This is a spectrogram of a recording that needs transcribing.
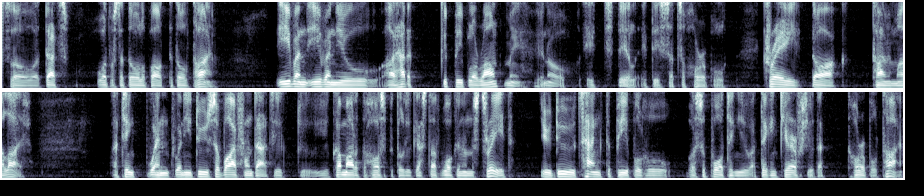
So uh, that's what was that all about that whole time. Even even you, I had a good people around me. You know, it still it is such a horrible, grey, dark time in my life. I think when when you do survive from that, you you, you come out of the hospital, you can start walking on the street. You do thank the people who were supporting you, are taking care of you that horrible time.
